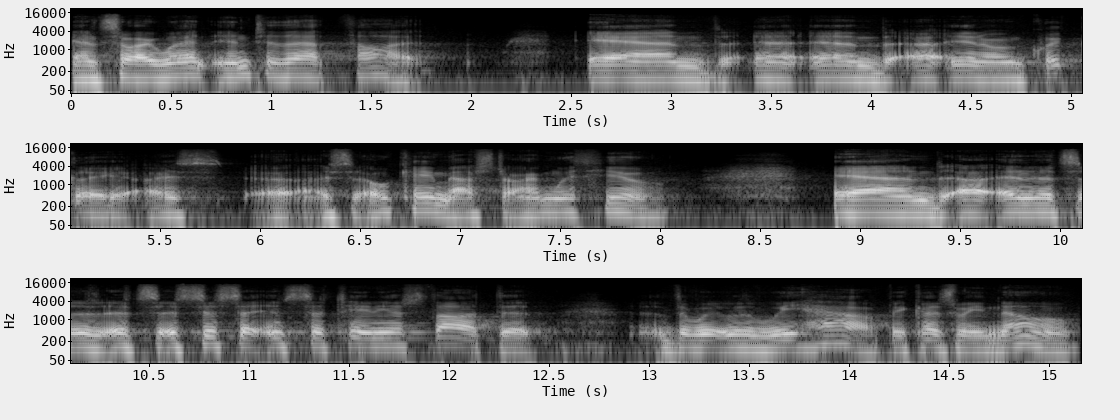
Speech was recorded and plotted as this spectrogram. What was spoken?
And so I went into that thought. And, and uh, you know, and quickly I, uh, I said, okay, Master, I'm with you. And, uh, and it's, it's, it's just an instantaneous thought that, that we have because we know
